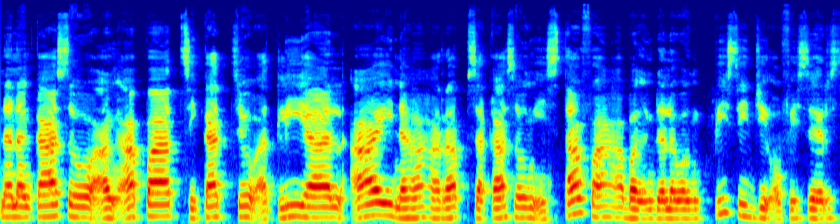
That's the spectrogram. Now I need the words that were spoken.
na ng kaso ang apat, si Katso at Lial ay nahaharap sa kasong estafa habang ang dalawang PCG officers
